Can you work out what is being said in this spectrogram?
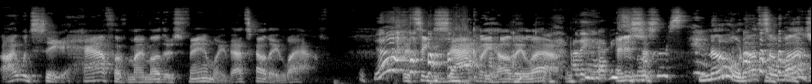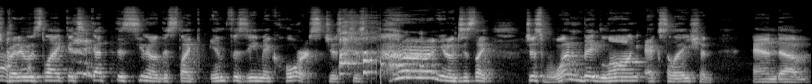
I would say half of my mother's family, that's how they laugh. It's exactly how they laugh. Are they heavy And it's just- smokers? No, not so much. But it was like it's got this, you know, this like emphysemic horse, just just you know, just like just one big long exhalation, and um,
